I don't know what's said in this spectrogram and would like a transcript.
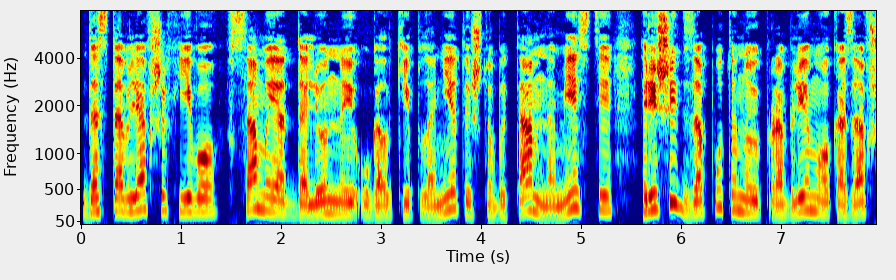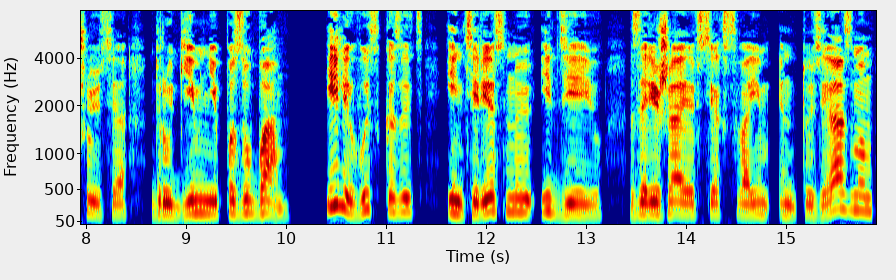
доставлявших его в самые отдаленные уголки планеты, чтобы там, на месте, решить запутанную проблему, оказавшуюся другим не по зубам, или высказать интересную идею, заряжая всех своим энтузиазмом,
